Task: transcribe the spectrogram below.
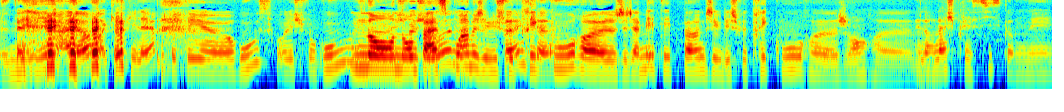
C'est-à-dire, alors, capillaire, c'était euh, rousse, les cheveux roux Non, non, pas à ce point, mais j'ai eu les cheveux très courts. Euh, j'ai jamais été punk, j'ai eu des cheveux très courts, euh, genre. Alors là, je précise, comme on est.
